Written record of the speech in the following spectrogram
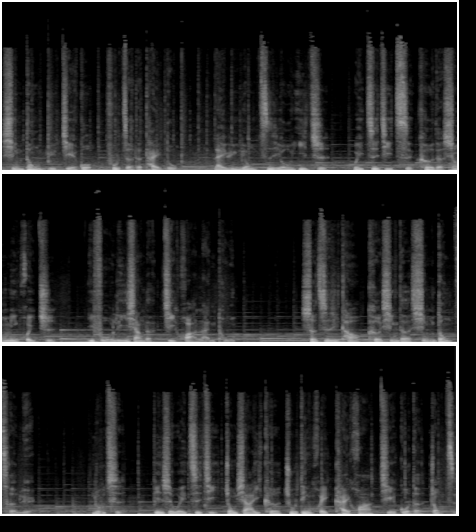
行动与结果负责的态度，来运用自由意志，为自己此刻的生命绘制。一幅理想的计划蓝图，设置一套可行的行动策略，如此便是为自己种下一颗注定会开花结果的种子。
